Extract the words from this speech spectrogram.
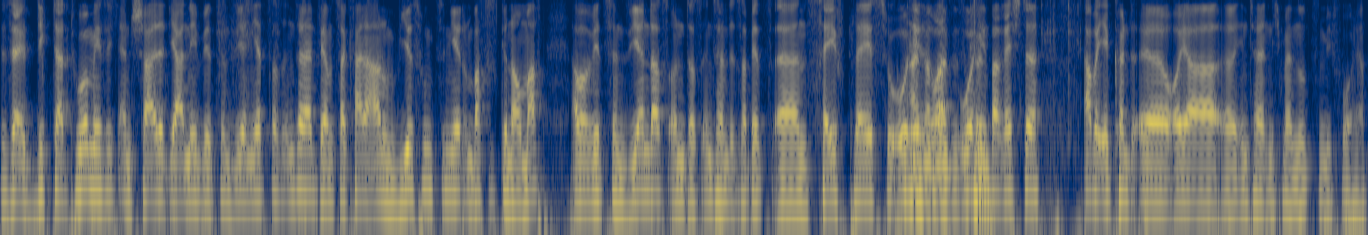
das ist ja diktaturmäßig entscheidet, ja, nee, wir zensieren jetzt das Internet, wir haben zwar keine Ahnung, wie es funktioniert und was es genau macht, aber wir zensieren das und das Internet ist ab jetzt äh, ein Safe Place für Urheber. Urheberrechte, aber ihr könnt äh, euer äh, Internet nicht mehr nutzen wie vorher.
